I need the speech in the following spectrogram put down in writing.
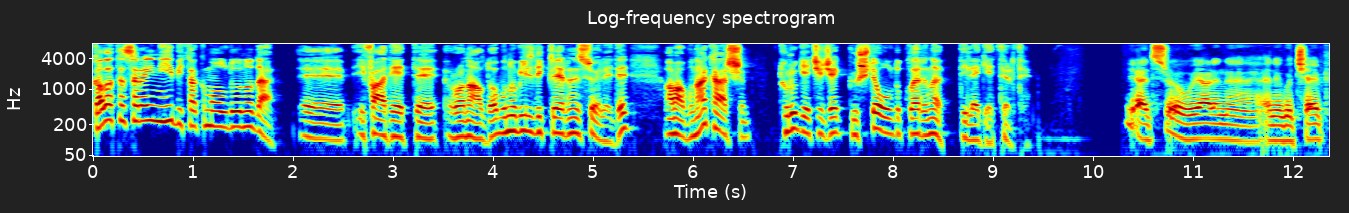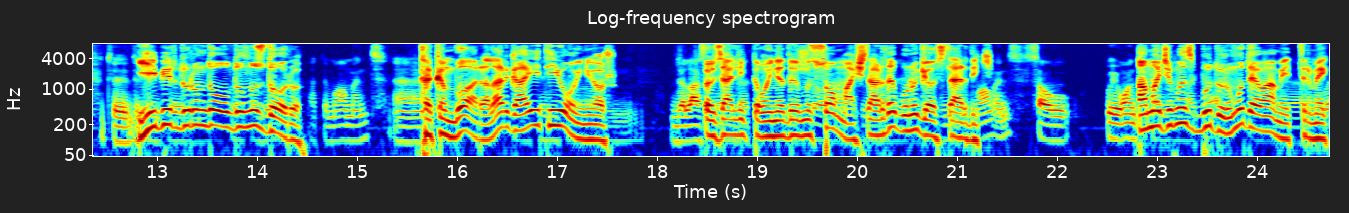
Galatasaray'ın iyi bir takım olduğunu da e, ifade etti Ronaldo. Bunu bildiklerini söyledi ama buna karşın turu geçecek güçte olduklarını dile getirdi. İyi bir durumda olduğumuz doğru. Uh, Takım bu aralar gayet iyi oynuyor. Özellikle oynadığımız son maçlarda bunu gösterdik. Amacımız bu durumu devam ettirmek.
